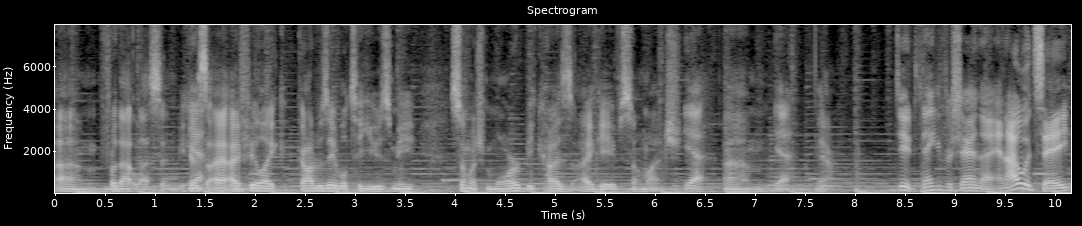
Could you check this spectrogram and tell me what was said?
um, for that lesson because Yeah. I, I feel like God was able to use me so much more because I gave so much. Yeah. Um, Yeah. yeah. Dude, thank you for sharing that. And I would say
